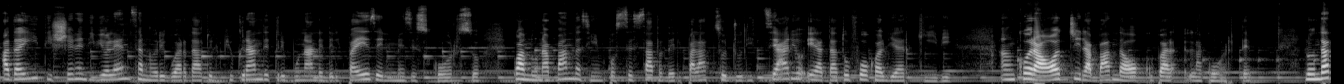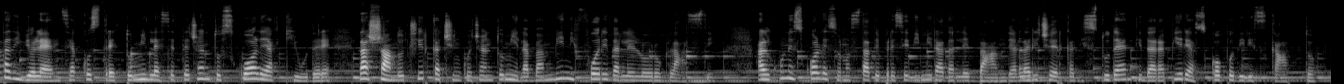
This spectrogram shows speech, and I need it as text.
Ad Haiti scene di violenza hanno riguardato il più grande tribunale del paese il mese scorso, quando una banda si è impossessata del palazzo giudiziario e ha dato fuoco agli archivi. Ancora oggi la banda occupa la corte. L'ondata di violenze ha costretto 1700 scuole a chiudere, lasciando circa 500.000 bambini fuori dalle loro classi. Alcune scuole sono state prese di mira dalle bande alla ricerca di studenti da rapire a scopo di riscatto.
